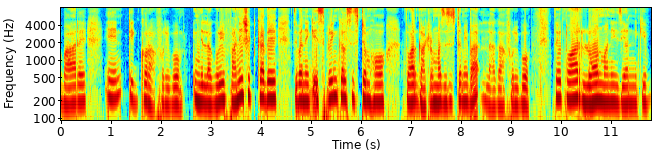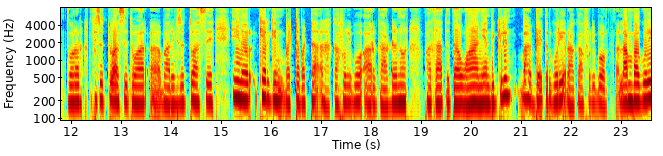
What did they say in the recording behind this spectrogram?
বাহারে এন ঠিক করা ফুরিব ইন্দিলা গুড়ি পানি ছিটকা দে, যেবা নাকি স্প্রিংকল সিস্টেম হ তোমার গাটার মাঝে সিস্টেম এবার লাগা ফুরিব তো তোমার লোন মানে জিয়ান নাকি ঘরের পিছতো আছে তোমার বাড়ির পিছতো আছে ইনর কেরগিন বাট্টা বাট্টা রাখা ফুরিব আর গার্ডেনর পাতা তুতা ওয়ান ইয়ান বিগিলিন বা বেতর গড়ি রাখা ফুরিব লাম্বা গড়ি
